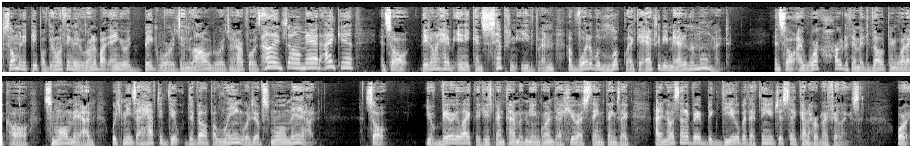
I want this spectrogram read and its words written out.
so many people, the only thing they learn about anger is big words and loud words and hurtful words. I'm so mad, I can't. And so they don't have any conception even of what it would look like to actually be mad in the moment. And so I work hard with them at developing what I call small mad, which means I have to de- develop a language of small mad. So you're very likely, if you spend time with me and Gwen, to hear us saying things like, I know it's not a very big deal, but that thing you just said kind of hurt my feelings. Or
